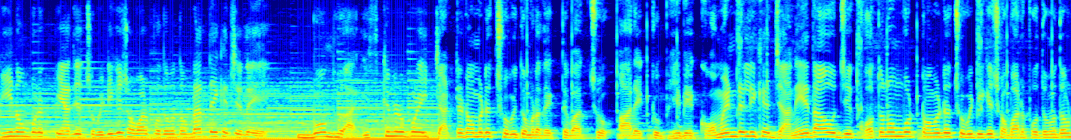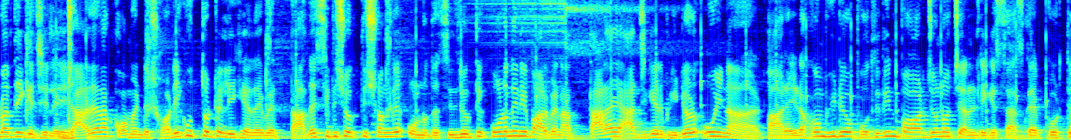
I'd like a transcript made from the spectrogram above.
বি নম্বরের পেঁয়াজের ছবিটিকে সবার প্রথমে তোমরা দেখেছিলে। বন্ধুরা, স্ক্রিনের উপর এই চারটে টমেটোর ছবি তোমরা দেখতে পাচ্ছ। আর একটু ভেবে কমেন্টে লিখে জানিয়ে দাও যে, কত নম্বর টমেটোর ছবিটিকে সবার প্রথমে তোমরা দেখেছিলে। যারা যারা কমেন্টে সঠিক উত্তরটা লিখে দেবে, তাদের স্মৃতিশক্তির সঙ্গে অন্যদের স্মৃতিশক্তি কোনোদিনই পারবে না। তারাই আজকের ভিডিওর উইনার আর এরকম ভিডিও প্রতিদিন পাওয়ার জন্য চ্যানেলটিকে সাবস্ক্রাইব করতে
